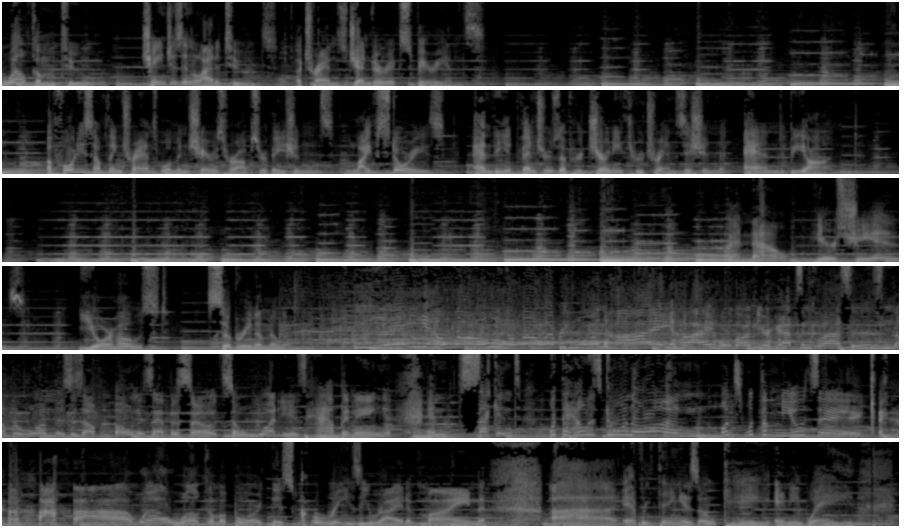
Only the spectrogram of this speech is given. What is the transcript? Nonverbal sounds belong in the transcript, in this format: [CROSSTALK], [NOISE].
Welcome to Changes in Latitudes, a transgender experience. A 40 something trans woman shares her observations, life stories, and the adventures of her journey through transition and beyond. And now, here she is, your host, Sabrina Miller. Yay! Hello, hello, everyone. Hi, hi. Hold on to your hats and glasses. Number one, this is a bonus episode. So, what is happening? And second, what the hell is going on? What's with the music? [LAUGHS] well, welcome aboard this crazy ride of mine. Uh, everything is okay anyway.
